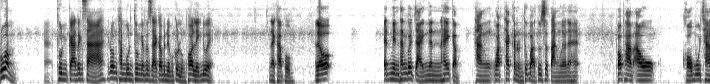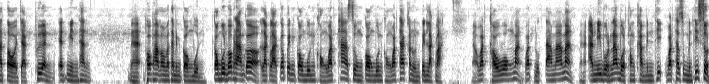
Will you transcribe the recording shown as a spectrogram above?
ร่วมทุนการศึกษา ร่วมทำบุญทุนการศึกษากับเดชพระคุณหลวงพ่อเล็กด้วยนะครับผมแล้วแอดมินท่านก็จ่ายเงินให้กับทางวัดท่าขนุนทุกบาททุกสตังค์แล้วนะฮะเพราะพามเอาขอบูชาต่อจากเพื่อนแอดมินท่าน นะฮะพราะพามเอามาทำเป็นกองบุญ กองบุญพระพรามก็หลักๆ ก็เป็นกองบุญของวัดท่าซุงกองบุญของวัดท่าขนุนเป็นหลักๆ วัดเขาวงมั่งวัดหลูกตามามั่งนะอันมีบุรณะบสถ์ทองคำเป็นที่วัดท่าซุงเป็นที่สุด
